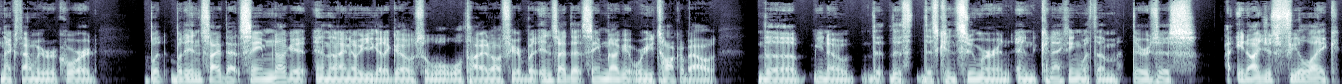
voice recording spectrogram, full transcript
next time we record. But but inside that same nugget, and then I know you got to go, so we'll we'll tie it off here. But inside that same nugget where you talk about the you know the, this this consumer and and connecting with them, there's this you know I just feel like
